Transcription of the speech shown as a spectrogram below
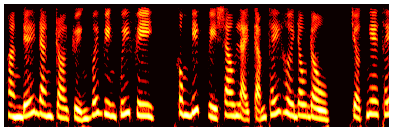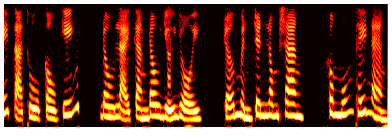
hoàng đế đang trò chuyện với viên quý phi, không biết vì sao lại cảm thấy hơi đau đầu, chợt nghe thấy tạ thù cầu kiến, đầu lại càng đau dữ dội, trở mình trên long sang, không muốn thấy nàng,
